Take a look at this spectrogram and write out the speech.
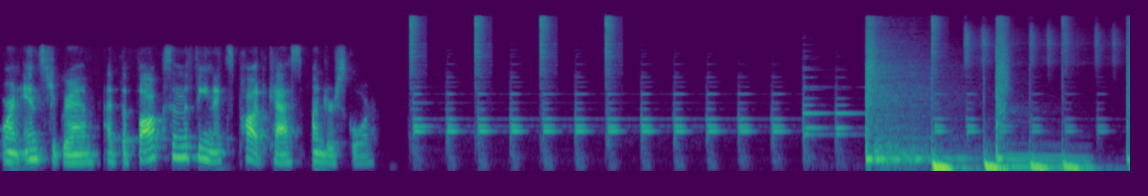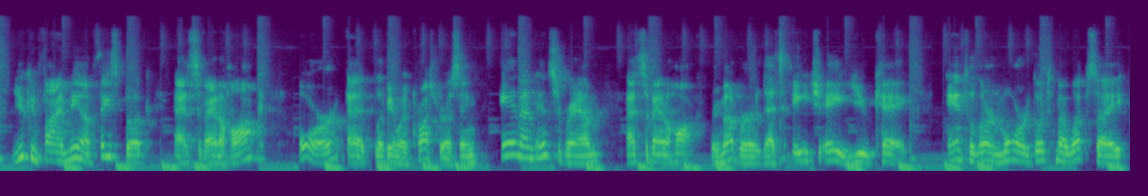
or on Instagram at the Fox and the Phoenix Podcast underscore. You can find me on Facebook at Savannah Hauk or at Living with Crossdressing and on Instagram at Savannah Hauk. Remember, that's H A U K. And to learn more, go to my website,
